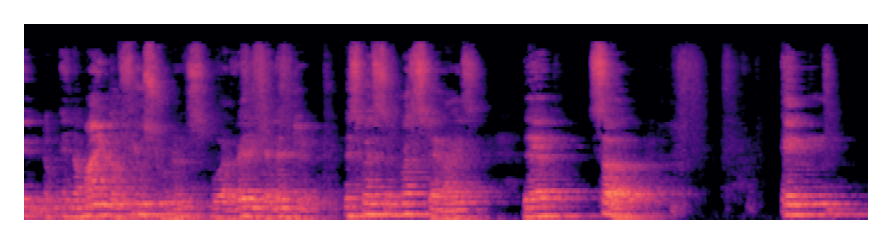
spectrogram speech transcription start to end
in, the, in the mind of few students who are very talented, this question must arise that, sir, in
